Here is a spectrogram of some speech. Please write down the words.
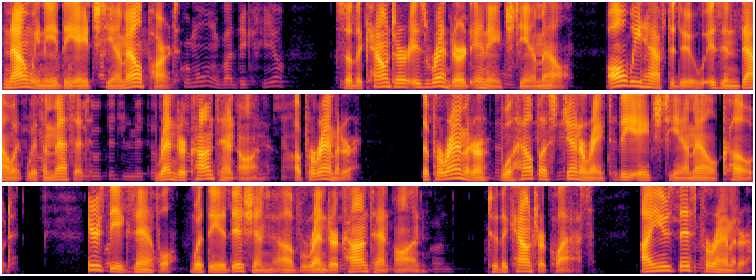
Now we need the HTML part. So the counter is rendered in HTML. All we have to do is endow it with a method. Render content on, a parameter. The parameter will help us generate the HTML code. Here's the example with the addition of render content on to the counter class. I use this parameter,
